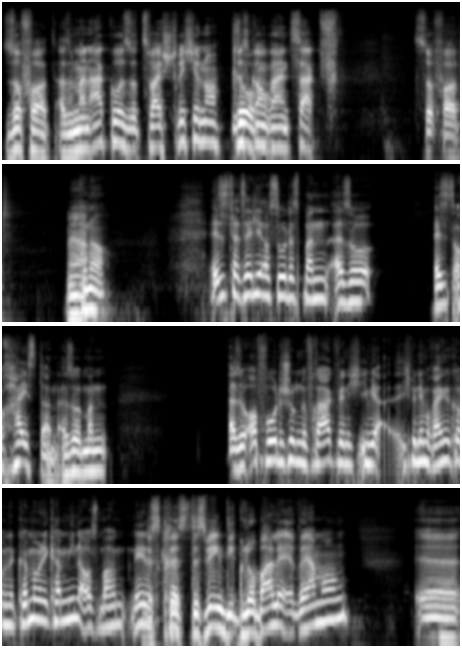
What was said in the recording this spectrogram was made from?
Sofort. Also mein Akku, so zwei Striche noch. Chris So. kommt rein, zack. pff. Sofort. Ja. Genau. Es ist tatsächlich auch so, dass man, also, es ist auch heiß dann. Also man, also oft wurde schon gefragt, wenn ich irgendwie, ich bin eben reingekommen, können wir mal den Kamin ausmachen? Nee, Das Chris. Deswegen die globale Erwärmung äh,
